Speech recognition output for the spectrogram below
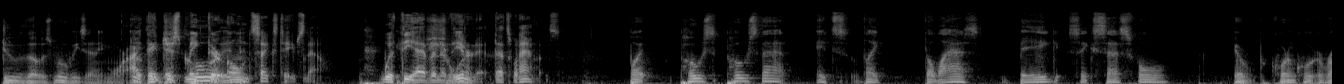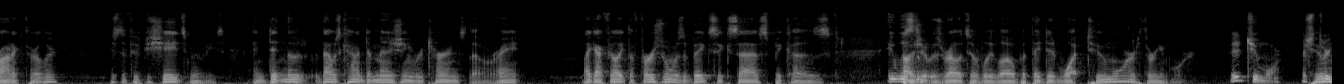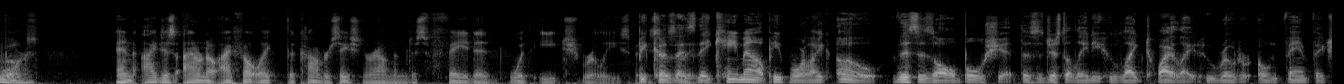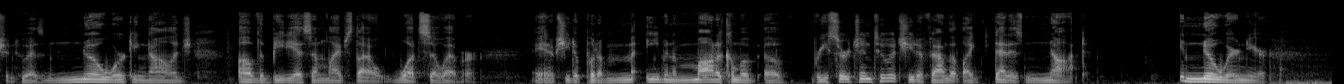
do those movies anymore. I But they think just make their own sex tapes now with the advent of the internet. That's what happens. But post post that, it's like the last big successful, er, quote unquote, erotic thriller is the Fifty Shades movies, And didn't those that was kind of diminishing returns though, right? Like I feel like the first one was a big success because It was budget the- was relatively low, but they did what two more or three more? Two more. There's Two three more. books. And I just I don't know. I felt like the conversation around them just faded with each release Because as they came out, people were like, "Oh, this is all bullshit. This is just a lady who liked Twilight, who wrote her own fan fiction, who has no working knowledge of the BDSM lifestyle whatsoever." And if she'd have put a even a modicum of, of research into it, she'd have found that like that is not nowhere near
